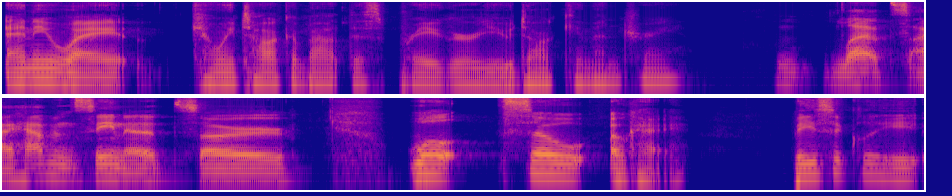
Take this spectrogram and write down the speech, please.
Anyway, can we talk about this PragerU documentary? Let's. I haven't seen it, so. Well, so, okay. Basically,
